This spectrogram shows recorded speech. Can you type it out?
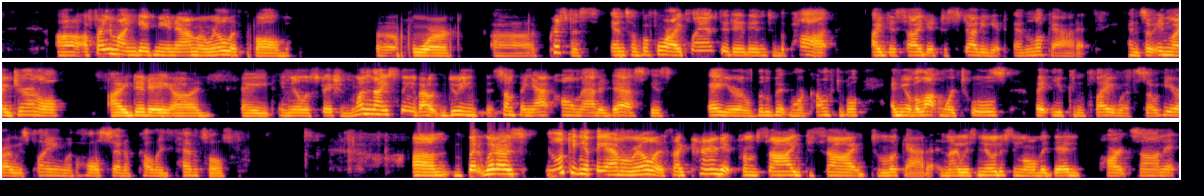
Uh, a friend of mine gave me an amaryllis bulb uh, for uh, Christmas, and so before I planted it into the pot, I decided to study it and look at it. And so in my journal, I did a, uh, a an illustration. One nice thing about doing something at home at a desk is a, you're a little bit more comfortable and you have a lot more tools that you can play with. So here I was playing with a whole set of colored pencils. Um, but when I was looking at the amaryllis, I turned it from side to side to look at it, and I was noticing all the dead parts on it.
